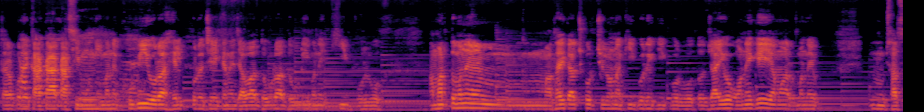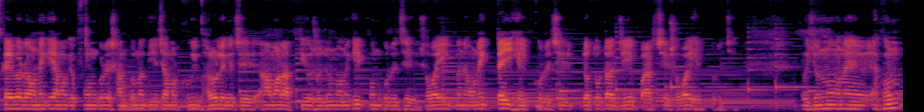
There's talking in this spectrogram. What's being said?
তারপরে কাকা আছে, কাকিমুনি মানে হ্যাঁ। খুবই ওরা হেল্প করেছে এখানে যাওয়া দৌড়া দৌড়ি মানে কি বলব? আমার তো মানে মাথায় কাজ করছিল না কি করে কি করব? তো যাই হোক অনেকেই আমার মানে সাবস্ক্রাইবাররা অনেকেই আমাকে ফোন করে সান্ত্বনা দিয়েছে আমার খুবই ভালো লেগেছে। আমার আত্মীয় স্বজন অনেকেই ফোন করেছে। সবাই মানে অনেকটাই হেল্প করেছে যতটা যে পারছে সবাই হেল্প করেছে। ওই জন্য মানে এখন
